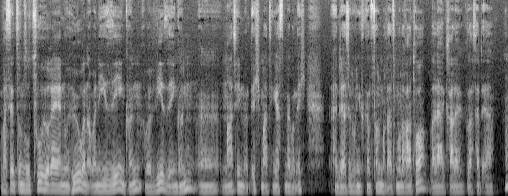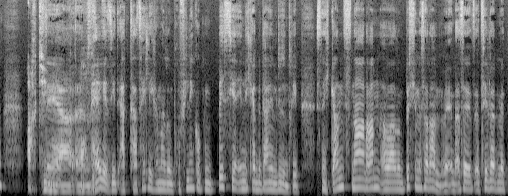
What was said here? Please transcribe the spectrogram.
Was jetzt unsere Zuhörer ja nur hören, aber nicht sehen können, aber wir sehen können, äh, Martin und ich, Martin Gerstenberg und ich, der das übrigens ganz toll macht als Moderator, weil er gerade gesagt hat, er... Hm? Ach, Timo. Der ähm. Helge sieht, er hat tatsächlich, wenn man so ein Profil hinguckt, ein bisschen Ähnlichkeit mit Daniel Düsentrieb. Ist nicht ganz nah dran, aber so ein bisschen ist er dran. Als er jetzt erzählt hat mit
